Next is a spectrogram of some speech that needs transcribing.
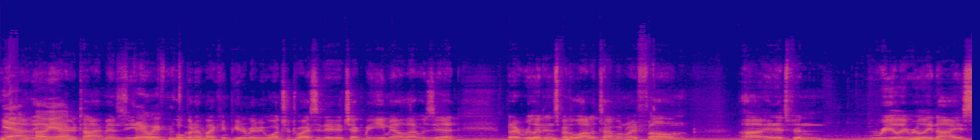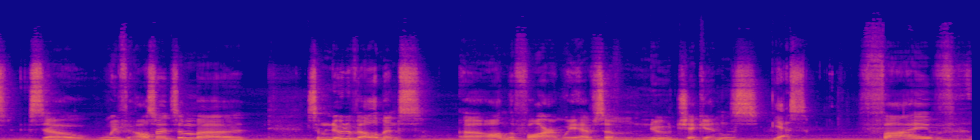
Yeah, Uh, the oh, yeah. entire time, and Stay you know, away from open Twitter. up my computer maybe once or twice a day to check my email. That was it. But I really didn't spend a lot of time on my phone, uh, and it's been really, really nice. So we've also had some uh, some new developments uh, on the farm. We have some new chickens, Yes. five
